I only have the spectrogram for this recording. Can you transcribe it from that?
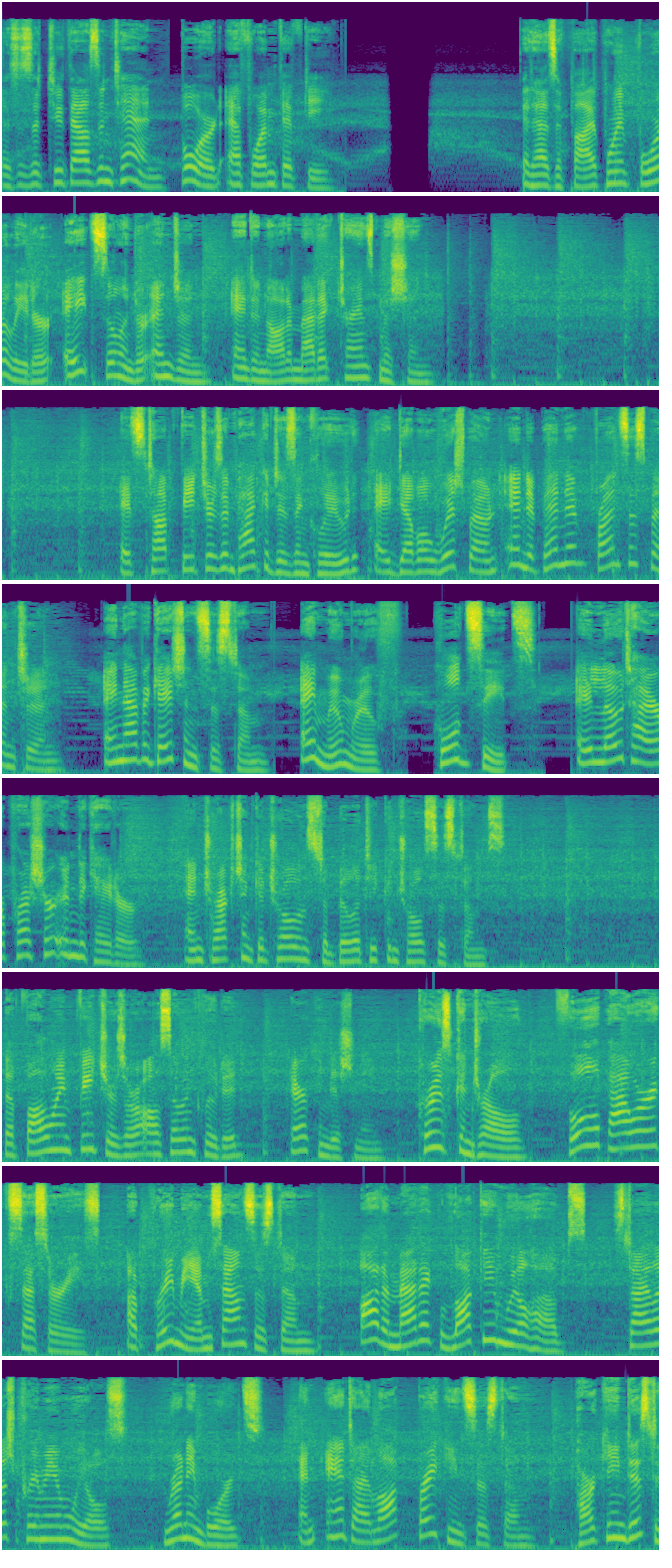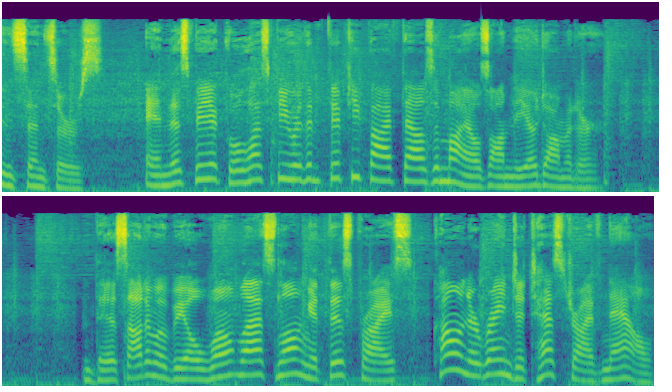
This is a 2010 Ford F-150. It has a 5.4-liter, eight-cylinder engine and an automatic transmission. Its top features and packages include a double wishbone independent front suspension, a navigation system, a moonroof, cooled seats, a low tire pressure indicator, and traction control and stability control systems. The following features are also included air conditioning, cruise control, full power accessories, a premium sound system, automatic locking wheel hubs, stylish premium wheels, running boards, an anti-lock braking system, parking distance sensors, and this vehicle has fewer than 55,000 miles on the odometer. This automobile won't last long at this price. Call and arrange a test drive now.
